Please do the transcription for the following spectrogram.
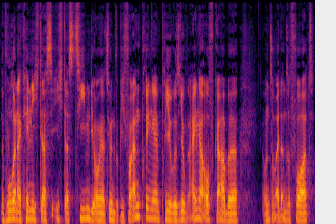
woran erkenne ich, dass ich das Team, die Organisation wirklich voranbringe? Priorisierung einer Aufgabe und so weiter und so fort.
